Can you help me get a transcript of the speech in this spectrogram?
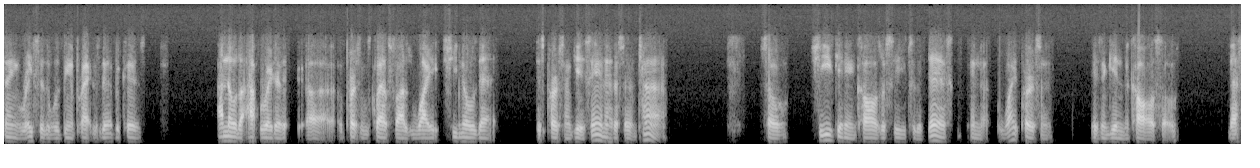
think racism was being practiced there because I know the operator, uh, a person who's classified as white, she knows that this person gets in at a certain time. So she's getting calls received to the desk, and the white person isn't getting the call. So that's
